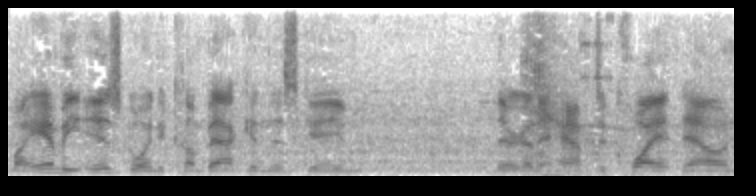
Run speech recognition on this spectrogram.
Miami is going to come back in this game, they're going to have to quiet down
